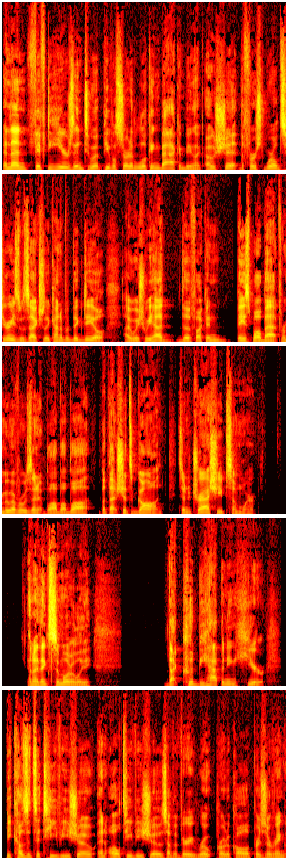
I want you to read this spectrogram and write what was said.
And then 50 years into it, people started looking back and being like, oh shit, the first World Series was actually kind of a big deal. I wish we had the fucking baseball bat from whoever was in it, blah, blah, blah. But that shit's gone. It's in a trash heap somewhere. And I think similarly, that could be happening here because it's a TV show and all TV shows have a very rote protocol of preserving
